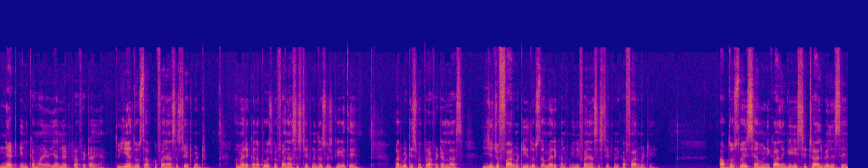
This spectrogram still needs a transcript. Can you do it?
नेट इनकम आया या नेट प्रॉफिट आया। तो ये है दोस्तों आपका फाइनेंशियल स्टेटमेंट अमेरिकन अप्रोच में फाइनेंशियल स्टेटमेंट दोस्तों इसके कहते हैं और ब्रिटिश में प्रॉफिट एंड लॉस ये जो फार्मेट है, ये दोस्तों अमेरिकन यानी फाइनेंशियल स्टेटमेंट का फार्मेट है। अब दोस्तों, इससे हम निकालेंगे इसी ट्रायल बैलेंस से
